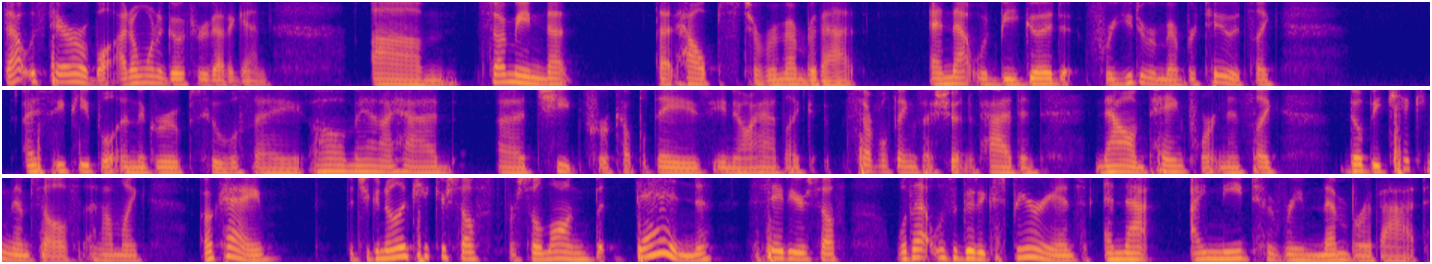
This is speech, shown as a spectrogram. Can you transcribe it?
That was terrible. I don't want to go through that again. Um, so I mean that that helps to remember that, and that would be good for you to remember too. It's like I see people in the groups who will say, "Oh man, I had a cheat for a couple days. You know, I had like several things I shouldn't have had, and now I'm paying for it." And it's like they'll be kicking themselves, and I'm like, "Okay, but you can only kick yourself for so long." But then say to yourself, "Well, that was a good experience, and that I need to remember that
